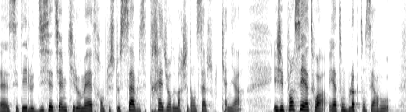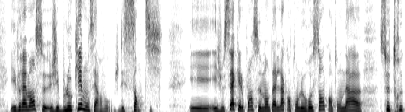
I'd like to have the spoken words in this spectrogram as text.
Euh, C'était le 17e kilomètre. En plus, le sable, c'est très dur de marcher dans le sable sous le cagnard. Et j'ai pensé à toi et à ton bloc, ton cerveau. Et vraiment, ce- j'ai bloqué mon cerveau. Je l'ai senti. Et, et je sais à quel point ce mental-là, quand on le ressent, quand on a euh, ce truc,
